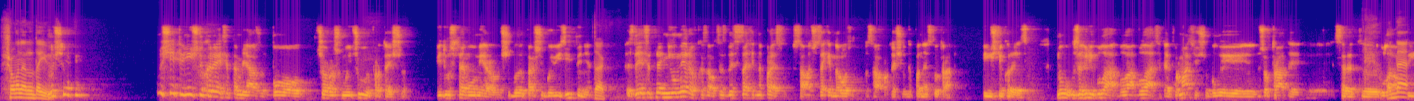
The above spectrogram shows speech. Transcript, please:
Що вони надають? Ну ще, ну, ще північно-корейці там ляжуть, бо вчора ж ми чули про те, що від Рустема Умєрова, що були перші бойові зіткнення. Так. Здається, це не Умєров казав, це здається західна преса писала, чи західна розвідка писала про те, що вони понесли втрати північні корейці. Ну, взагалі була, була, була така інформація, що були вже втрати е, серед е, улав. Одне,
